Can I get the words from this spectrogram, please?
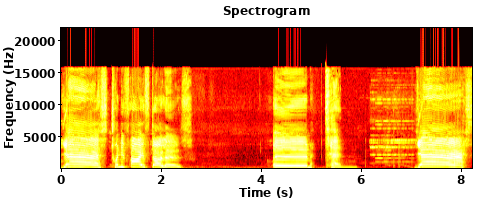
Yes, $25. Um, ten. Yes,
